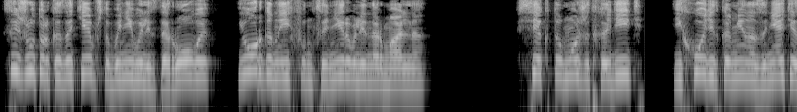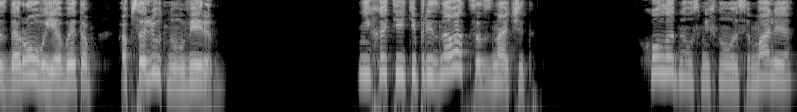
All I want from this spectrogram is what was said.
слежу только за тем, чтобы они были здоровы и органы их функционировали нормально. Все, кто может ходить и ходит ко мне на занятия здоровы, я в этом абсолютно уверен. Не хотите признаваться, значит? Холодно усмехнулась Амалия,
